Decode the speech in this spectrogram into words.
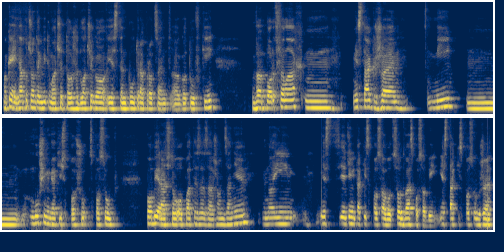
Okej, okay, na początek wytłumaczę to, że dlaczego jest ten 1,5% e, gotówki w portfelach. Mm, jest tak, że my mm, musimy w jakiś sposób pobierać tą opłatę za zarządzanie. No i jest jedyny taki sposób, są dwa sposoby. Jest taki sposób, że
